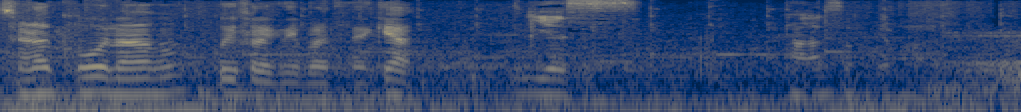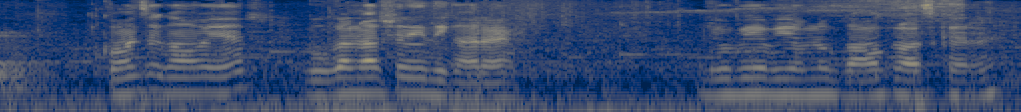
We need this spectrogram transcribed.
सड़क हो ना हो कोई फ़र्क नहीं पड़ता है क्या? यस थार सबके पास कौन सा गाँव है यार? गूगल मैप से नहीं दिखा रहा है। जो भी अभी हम लोग गाँव क्रॉस कर रहे हैं।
